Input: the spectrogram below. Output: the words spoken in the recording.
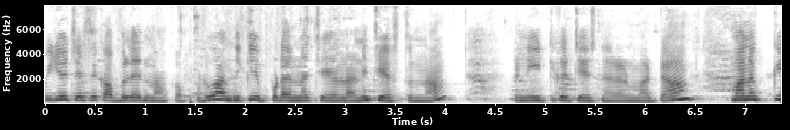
వీడియో చేసే కబ్బలేదు నాకు అప్పుడు అందుకే ఇప్పుడన్నా చేయాలని చేస్తున్నాం. నీట్గా చేసినారనమాట మనకి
